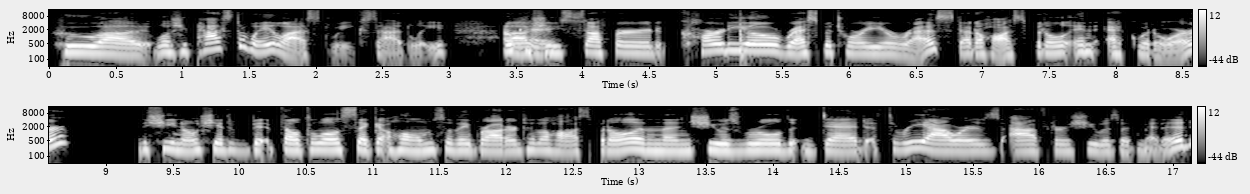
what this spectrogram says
who uh well, she passed away last week, sadly. Uh Okay. she suffered cardiorespiratory arrest at a hospital in Ecuador. She, you know, she had bit, felt a little sick at home, so they brought her to the hospital, and then she was ruled dead three hours after she was admitted.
